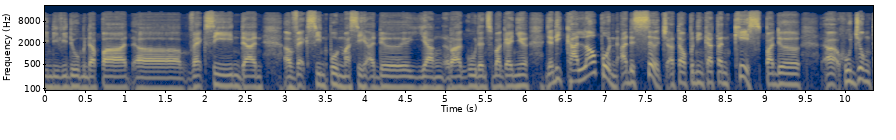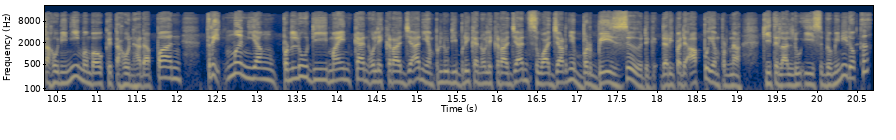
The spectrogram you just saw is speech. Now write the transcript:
individu mendapat uh, vaksin dan uh, vaksin pun masih ada yang ragu dan sebagainya. Jadi kalau pun ada surge atau peningkatan kes pada uh, hujung tahun ini membawa ke tahun hadapan, treatment yang perlu dimainkan oleh kerajaan yang perlu diberikan oleh kerajaan sewajarnya berbeza daripada apa yang yang pernah kita lalui sebelum ini doktor?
